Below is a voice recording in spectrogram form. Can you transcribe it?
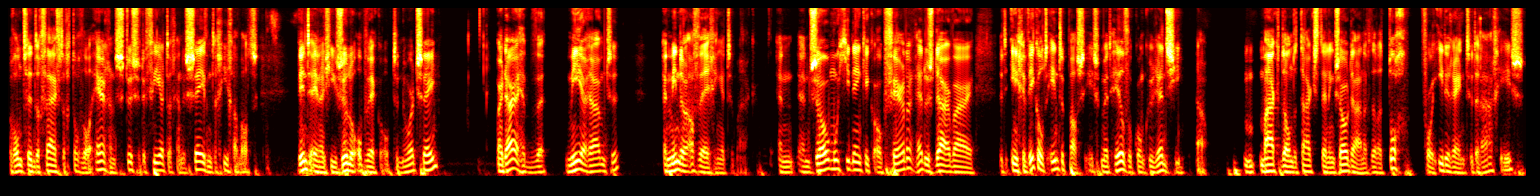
rond 2050 toch wel ergens tussen de 40 en de 70 gigawatt windenergie zullen opwekken op de Noordzee. Maar daar hebben we meer ruimte en minder afwegingen te maken. En, en zo moet je denk ik ook verder. Hè, dus daar waar het ingewikkeld in te passen is met heel veel concurrentie. Nou, maak dan de taakstelling zodanig dat het toch voor iedereen te dragen is.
